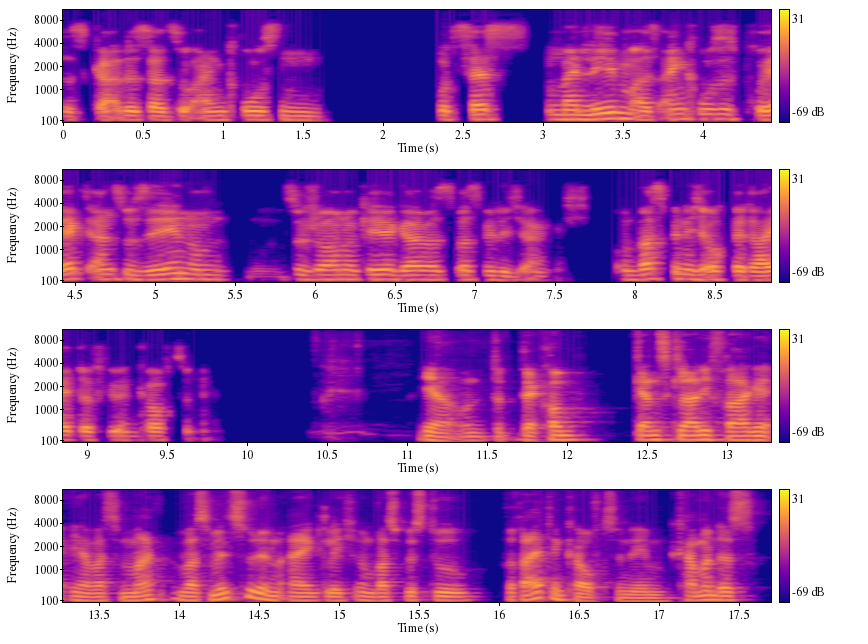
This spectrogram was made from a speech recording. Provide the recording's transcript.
Das, das halt so einen großen Prozess und mein Leben als ein großes Projekt anzusehen und zu schauen, okay, egal, was, was will ich eigentlich? Und was bin ich auch bereit dafür in Kauf zu nehmen? Ja, und da kommt ganz klar die Frage, ja, was, mag, was willst du denn eigentlich und was bist du bereit in Kauf zu nehmen? Kann man das,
